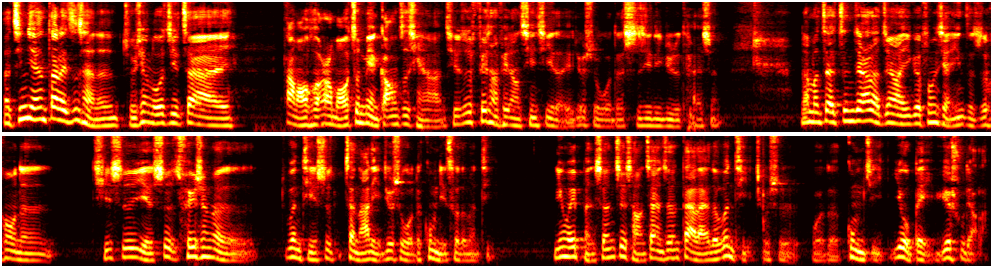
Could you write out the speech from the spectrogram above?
那今年大类资产的主线逻辑在大毛和二毛正面刚之前啊，其实非常非常清晰的，也就是我的实际利率的抬升。那么在增加了这样一个风险因子之后呢，其实也是催生了。问题是在哪里？就是我的供给侧的问题，因为本身这场战争带来的问题就是我的供给又被约束掉了，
